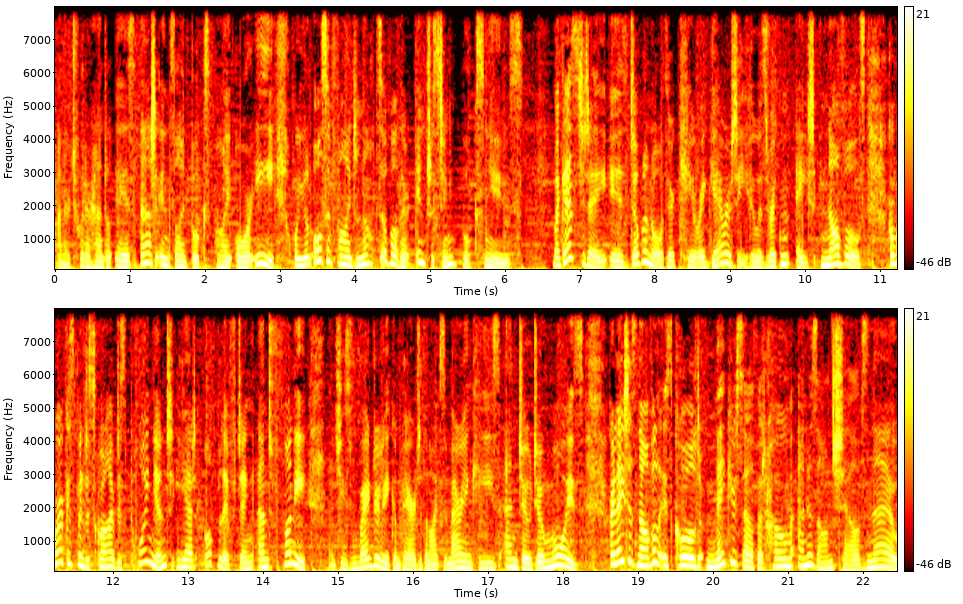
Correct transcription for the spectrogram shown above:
and our Twitter handle is at Inside Books where you'll also find lots of other interesting books news. My guest today is Dublin author Ciara Geraghty, who has written eight novels. Her work has been described as poignant yet uplifting and funny, and she's regularly compared to the likes of Marian Keyes and Jojo Moyes. Her latest novel is called Make Yourself at Home and is on shelves now.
